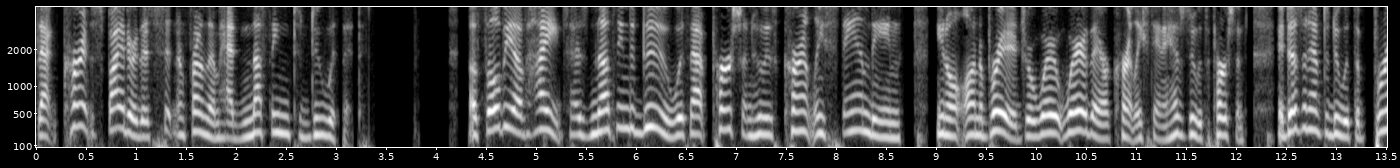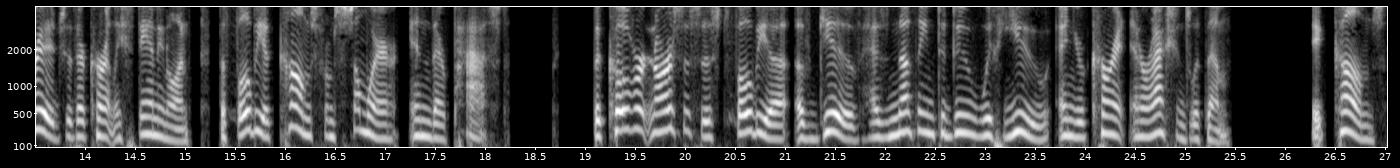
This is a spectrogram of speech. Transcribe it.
That current spider that's sitting in front of them had nothing to do with it. A phobia of heights has nothing to do with that person who is currently standing, you know, on a bridge or where, where they are currently standing. It has to do with the person. It doesn't have to do with the bridge that they're currently standing on. The phobia comes from somewhere in their past. The covert narcissist phobia of give has nothing to do with you and your current interactions with them. It comes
